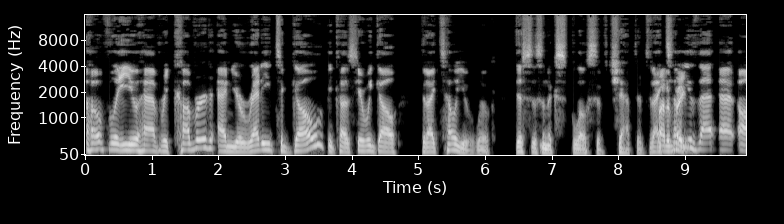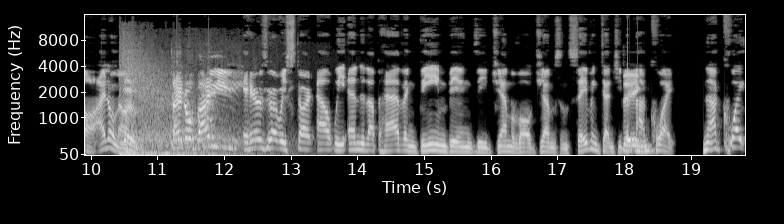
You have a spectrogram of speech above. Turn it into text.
hopefully you have recovered and you're ready to go. Because here we go. Did I tell you, Luke? This is an explosive chapter. Did I tell you that? At, oh, I don't know. Boom. Here's where we start out. We ended up having Beam being the gem of all gems and saving Denji, but Ding. not quite. Not quite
